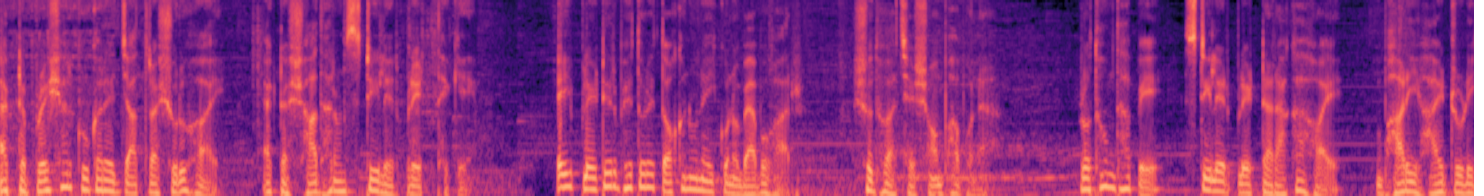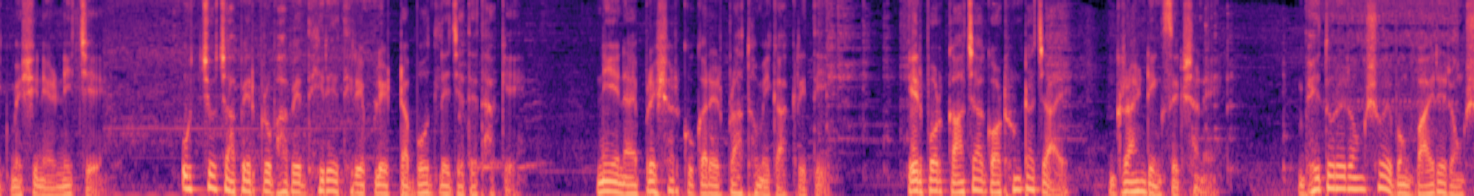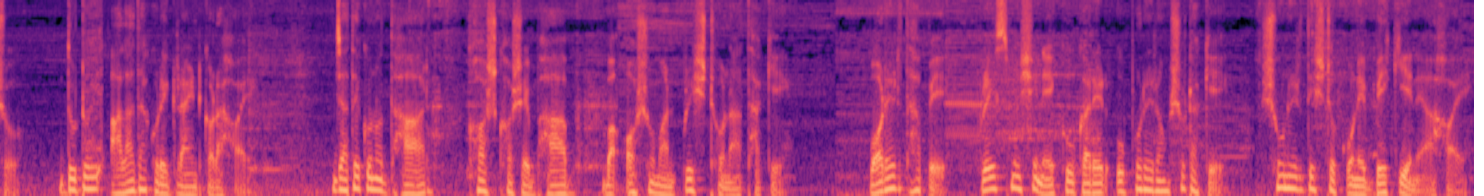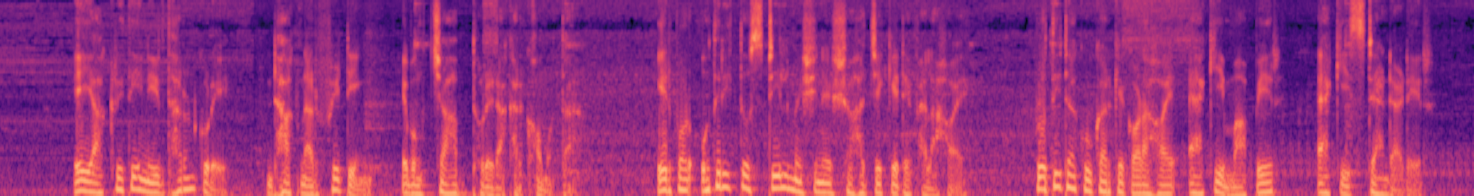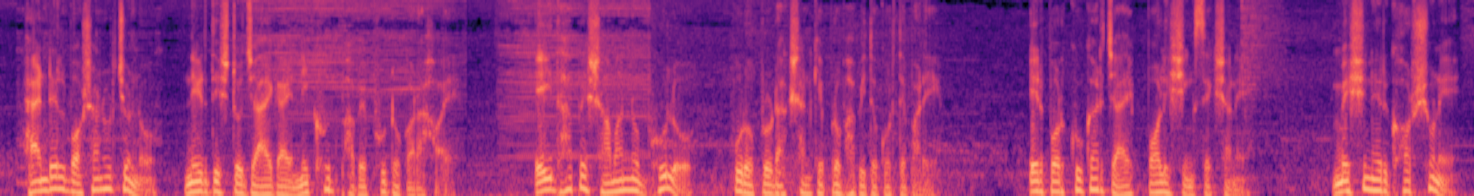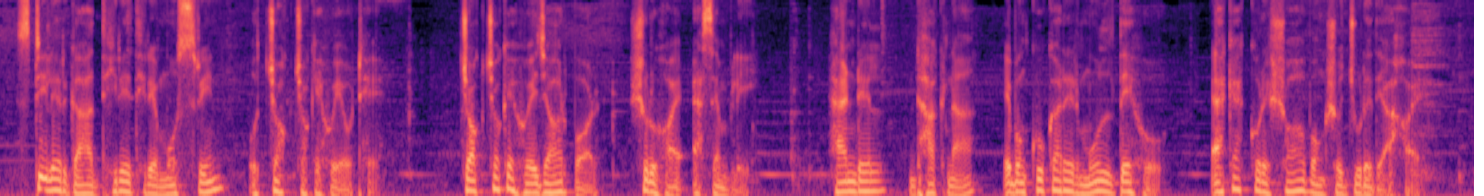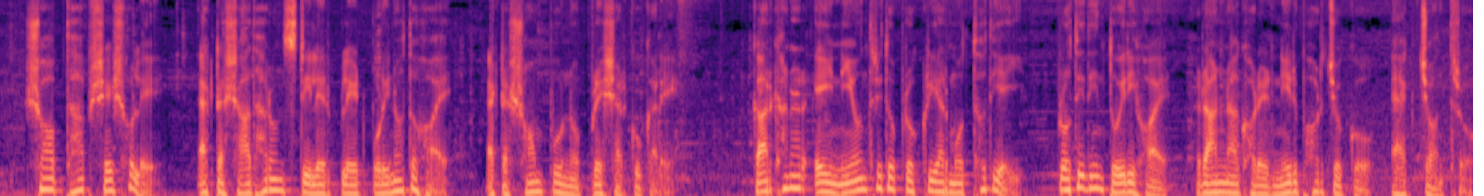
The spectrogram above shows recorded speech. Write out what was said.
একটা প্রেশার কুকারের যাত্রা শুরু হয় একটা সাধারণ স্টিলের প্লেট থেকে। এই প্লেটের ভেতরে তখনও নেই কোনো ব্যবহার, শুধু আছে সম্ভাবনা। প্রথম ধাপে স্টিলের প্লেটটা রাখা হয় ভারী হাইড্রোলিক মেশিনের নিচে। উচ্চ চাপের প্রভাবে ধীরে ধীরে প্লেটটা বদলে যেতে থাকে। নিয়ে নেয় প্রেশার কুকারের প্রাথমিক আকৃতি। এরপর কাঁচা গঠনটা যায় গ্রাইন্ডিং সেকশনে ভেতরের অংশ এবং বাইরের অংশ দুটোই আলাদা করে গ্রাইন্ড করা হয়, যাতে কোনো ধার, খসখসে ভাব বা অসমান পৃষ্ঠ না থাকে। পরের ধাপে প্রেস মেশিনে কুকারের উপরের অংশটাকে সুনির্দিষ্ট কোণে বেঁকিয়ে নেওয়া হয়। এই আকৃতি নির্ধারণ করে ঢাকনার ফিটিং এবং চাপ ধরে রাখার ক্ষমতা। এরপর অতিরিক্ত স্টিল মেশিনের সাহায্যে কেটে ফেলা হয়। প্রতিটা কুকারকে করা হয় একই মাপের, একই স্ট্যান্ডার্ডের। হ্যান্ডেল বসানোর জন্য নির্দিষ্ট জায়গায় নিখুঁতভাবে ফুটো করা হয়। এই ধাপে সামান্য ভুলও পুরো প্রোডাকশনকে প্রভাবিত করতে পারে। এরপর কুকার যায় পলিশিং সেকশনে। মেশিনের ঘর্ষণে স্টিলের গা ধীরে ধীরে মসৃণ ও চকচকে হয়ে ওঠে। চকচকে হয়ে যাওয়ার পর শুরু হয় অ্যাসেম্বলি। হ্যান্ডেল, ঢাকনা এবং কুকারের মূল দেহ এক এক করে সব অংশ জুড়ে দেয়া হয়। সব ধাপ শেষ হলে একটা সাধারণ স্টিলের প্লেট পরিণত হয় একটা সম্পূর্ণ প্রেশার কুকারে। কারখানার এই নিয়ন্ত্রিত প্রক্রিয়ার মধ্য দিয়েই প্রতিদিন তৈরি হয় রান্নাঘরের নির্ভরযোগ্য এক যন্ত্র।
